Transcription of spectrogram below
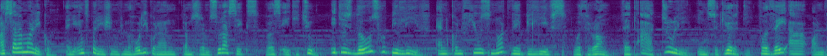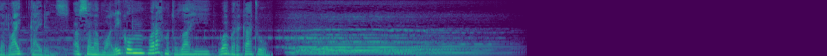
Assalamu alaikum, and your inspiration from the Holy Quran comes from Surah 6, verse 82. It is those who believe and confuse not their beliefs with wrong that are truly in security, for they are on the right guidance. Assalamu alaikum wa rahmatullahi wa barakatuh.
